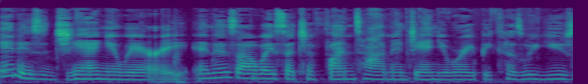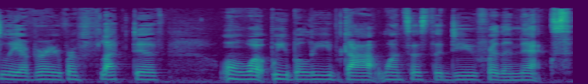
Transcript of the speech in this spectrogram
It is January, and it's always such a fun time in January because we usually are very reflective on what we believe God wants us to do for the next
